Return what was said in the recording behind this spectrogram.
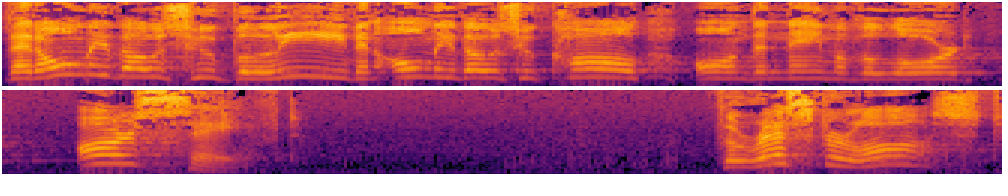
that only those who believe and only those who call on the name of the Lord are saved. The rest are lost.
